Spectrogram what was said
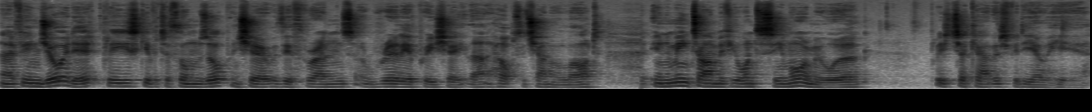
Now if you enjoyed it please give it a thumbs up and share it with your friends. I really appreciate that, it helps the channel a lot. In the meantime if you want to see more of my work please check out this video here.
